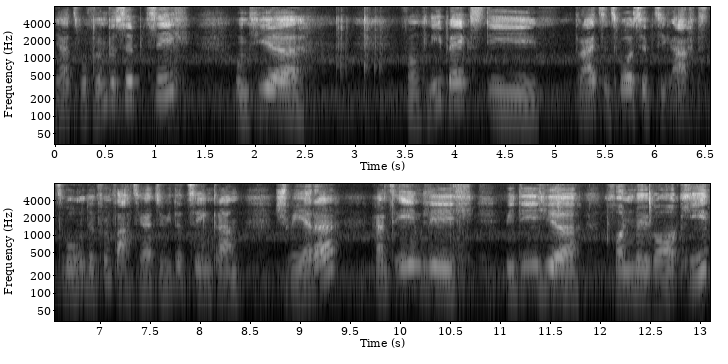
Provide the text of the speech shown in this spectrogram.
Ja, 275 und hier von Kniepex die 13778 285, also wieder 10 Gramm schwerer. Ganz ähnlich wie die hier von Milwaukee.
